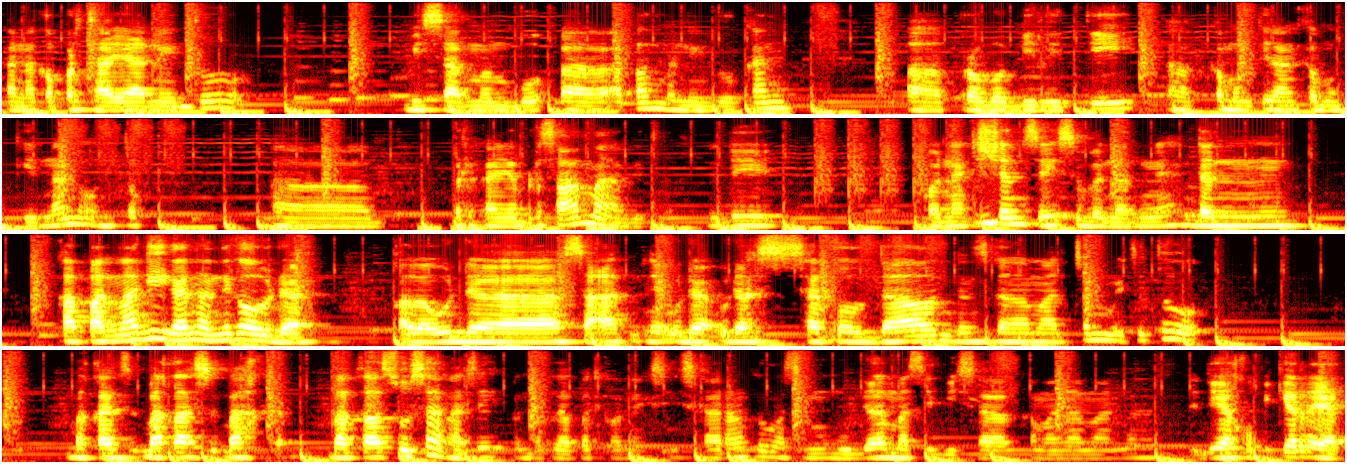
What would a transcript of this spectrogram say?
karena kepercayaan itu bisa membu uh, apa menimbulkan uh, probability uh, kemungkinan-kemungkinan untuk uh, berkarya bersama gitu. Jadi connection sih sebenarnya. Dan kapan lagi kan nanti kalau udah kalau udah saatnya udah udah settle down dan segala macam itu tuh bakal bakal bakal, susah nggak sih untuk dapat koneksi sekarang tuh masih muda masih bisa ke mana-mana jadi aku pikir ya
